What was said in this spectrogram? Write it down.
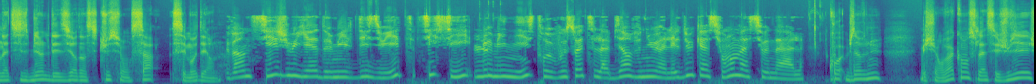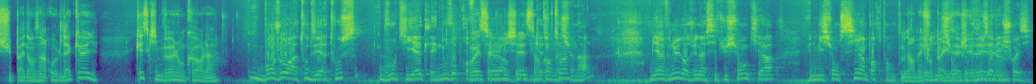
On attise bien le désir d'institution, ça, c'est moderne. 26 juillet 2018, Sissi, le ministre vous souhaite la bienvenue à l'éducation nationale. Quoi, bienvenue? Mais je suis en vacances là, c'est juillet, je suis pas dans un hall d'accueil. Qu'est-ce qu'ils me veulent encore là? Bonjour à toutes et à tous, vous qui êtes les nouveaux professeurs Michel, de l'éducation nationale. Bienvenue dans une institution qui a une mission si importante. Non, mais Et faut pas mission que exagérer, Vous avez hein. choisie.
